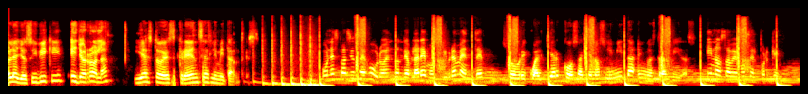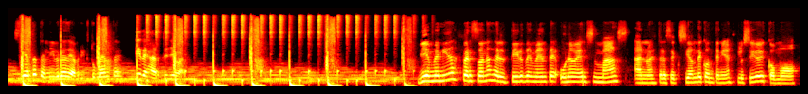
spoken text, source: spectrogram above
Hola, yo soy Vicky. Y yo, Rola. Y esto es Creencias Limitantes. Un espacio seguro en donde hablaremos libremente sobre cualquier cosa que nos limita en nuestras vidas. Y no sabemos el por qué. Siéntate libre de abrir tu mente y dejarte llevar. Bienvenidas personas del TIR de Mente una vez más a nuestra sección de contenido exclusivo y como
